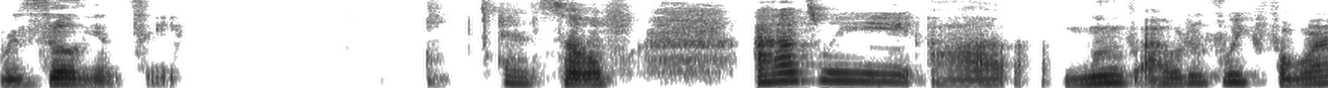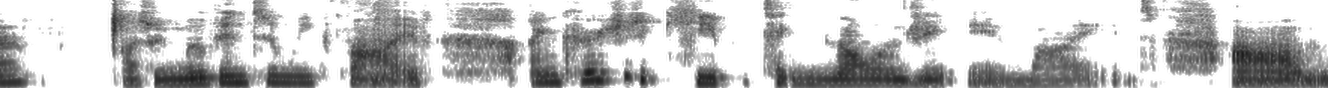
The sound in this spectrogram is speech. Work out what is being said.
resiliency. And so, as we uh, move out of week four, as we move into week five, I encourage you to keep technology in mind. Um,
